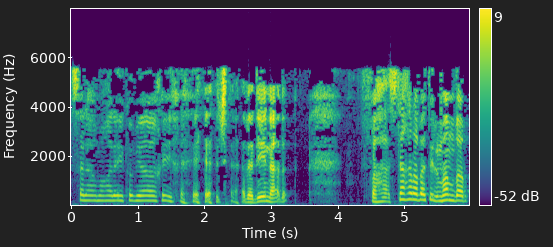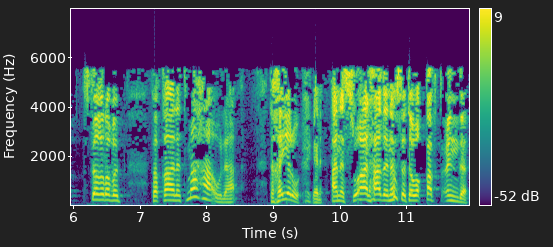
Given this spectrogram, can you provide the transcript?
السلام عليكم يا أخي. هذا دين هذا. فاستغربت المنظر استغربت فقالت ما هؤلاء؟ تخيلوا يعني أنا السؤال هذا نفسه توقفت عنده.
